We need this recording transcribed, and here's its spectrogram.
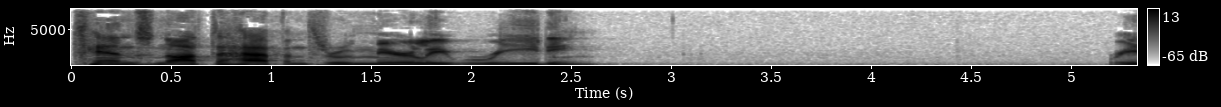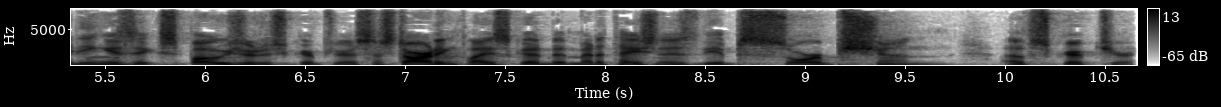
tends not to happen through merely reading Reading is exposure to Scripture. It's a starting place, good, but meditation is the absorption of Scripture.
